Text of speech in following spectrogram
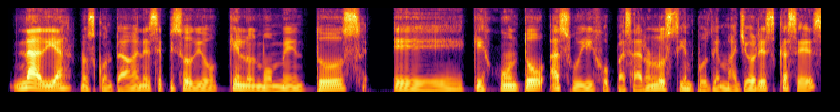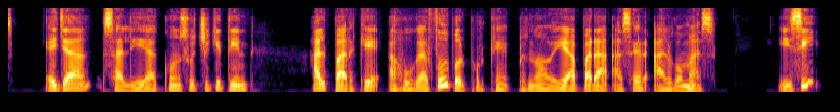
Nadia nos contaba en ese episodio que en los momentos eh, que junto a su hijo pasaron los tiempos de mayor escasez, ella salía con su chiquitín al parque a jugar fútbol porque pues no había para hacer algo más. Y sí,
